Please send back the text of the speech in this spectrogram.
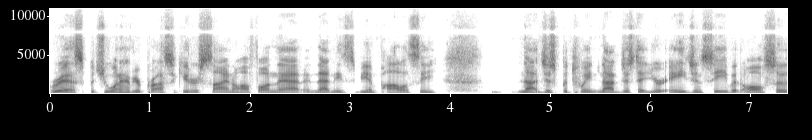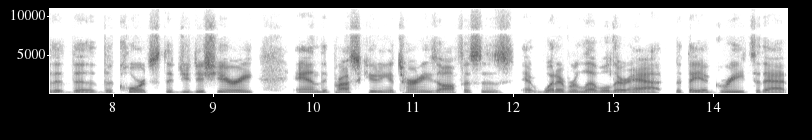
risk but you want to have your prosecutor sign off on that and that needs to be in policy not just between not just at your agency but also that the the courts the judiciary and the prosecuting attorneys offices at whatever level they're at that they agree to that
